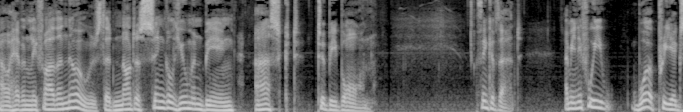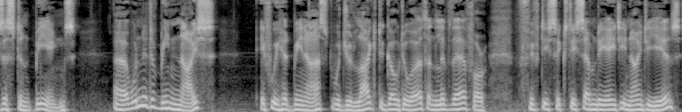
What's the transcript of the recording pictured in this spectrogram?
Our Heavenly Father knows that not a single human being asked to be born. Think of that. I mean, if we were pre existent beings, uh, wouldn't it have been nice if we had been asked, Would you like to go to Earth and live there for 50, 60, 70, 80, 90 years?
